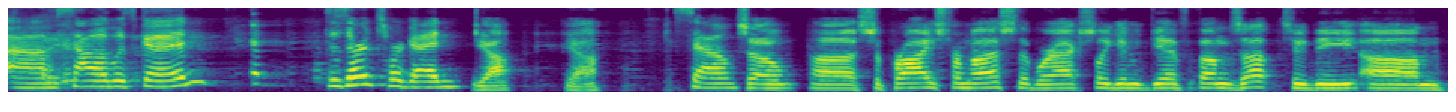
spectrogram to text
Um, salad was good. Desserts were good. Yeah. Yeah. So So, uh, surprise from us that we're actually going to give thumbs up to the um,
